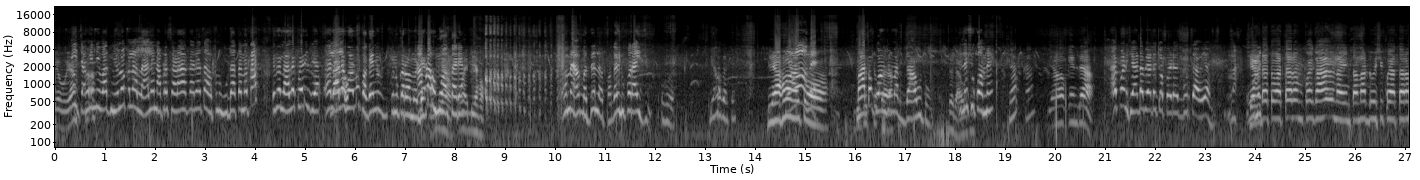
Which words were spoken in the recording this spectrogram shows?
એવું ઈ જમીનની વાત મેલો પેલા લાલે ને આપણે સડા કર્યા હતા પેલું ઉડાતા નતા એટલે લાલે પડી ગયા. લાલે હું પેલું કરવા માંડ્યા. આપણે હું આવતા રહ્યા અમે હવે બધે લ- ઉપર આવી ગયું. બેહો કરશે બેહો તો. માર તો કોમ છે માર જાવું તું. એટલે શું કોમે હા? બેહો કેમ જા? આ પણ શેડા બેડા ચો પડે બુરતા હોય એમ. શેડા તો અત્યારે કોઈ ગાયો નહીં તમારે ડોશી કોઈ અત્યારે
